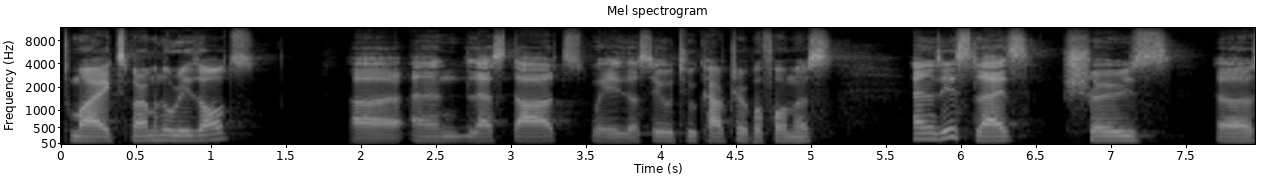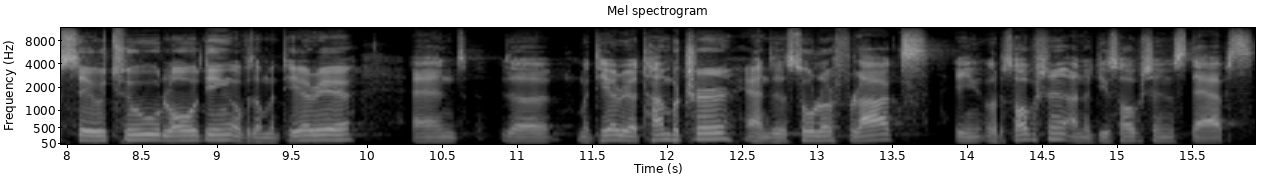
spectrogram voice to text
to my experimental results. Uh, and let's start with the CO2 capture performance. And this slide shows uh, CO2 loading of the material and the material temperature and the solar flux in adsorption and desorption steps.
